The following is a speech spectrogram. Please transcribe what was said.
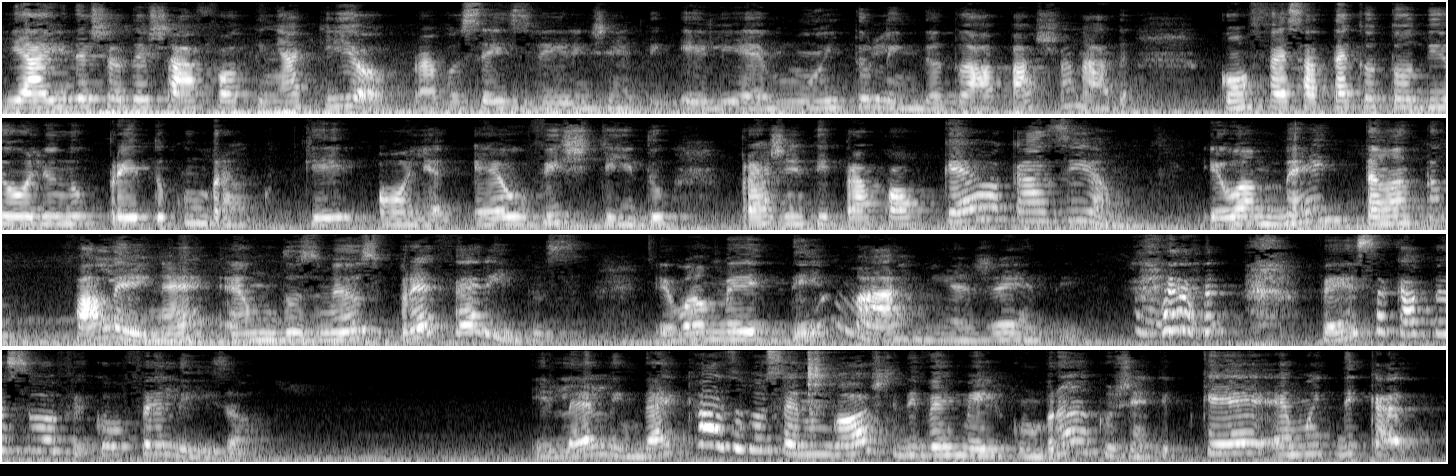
E aí, deixa eu deixar a fotinha aqui, ó, pra vocês verem, gente. Ele é muito lindo, eu tô apaixonada. Confesso até que eu tô de olho no preto com branco, porque, olha, é o vestido pra gente ir pra qualquer ocasião. Eu amei tanto, falei, né? É um dos meus preferidos. Eu amei demais, minha gente. Pensa que a pessoa ficou feliz, ó. Ele é lindo. Aí, caso você não goste de vermelho com branco, gente, porque é muito de cada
